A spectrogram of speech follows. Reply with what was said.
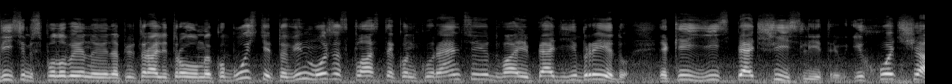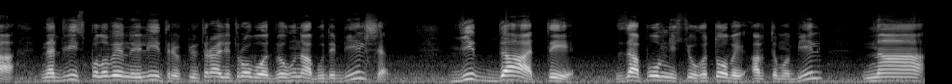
8,5 на 1,5 літровому екобусті, то він може скласти конкуренцію 2,5 гібриду, який їсть 5-6 літрів. І хоча на 2,5 літри в 1,5 літрового двигуна буде більше, віддати за повністю готовий автомобіль на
